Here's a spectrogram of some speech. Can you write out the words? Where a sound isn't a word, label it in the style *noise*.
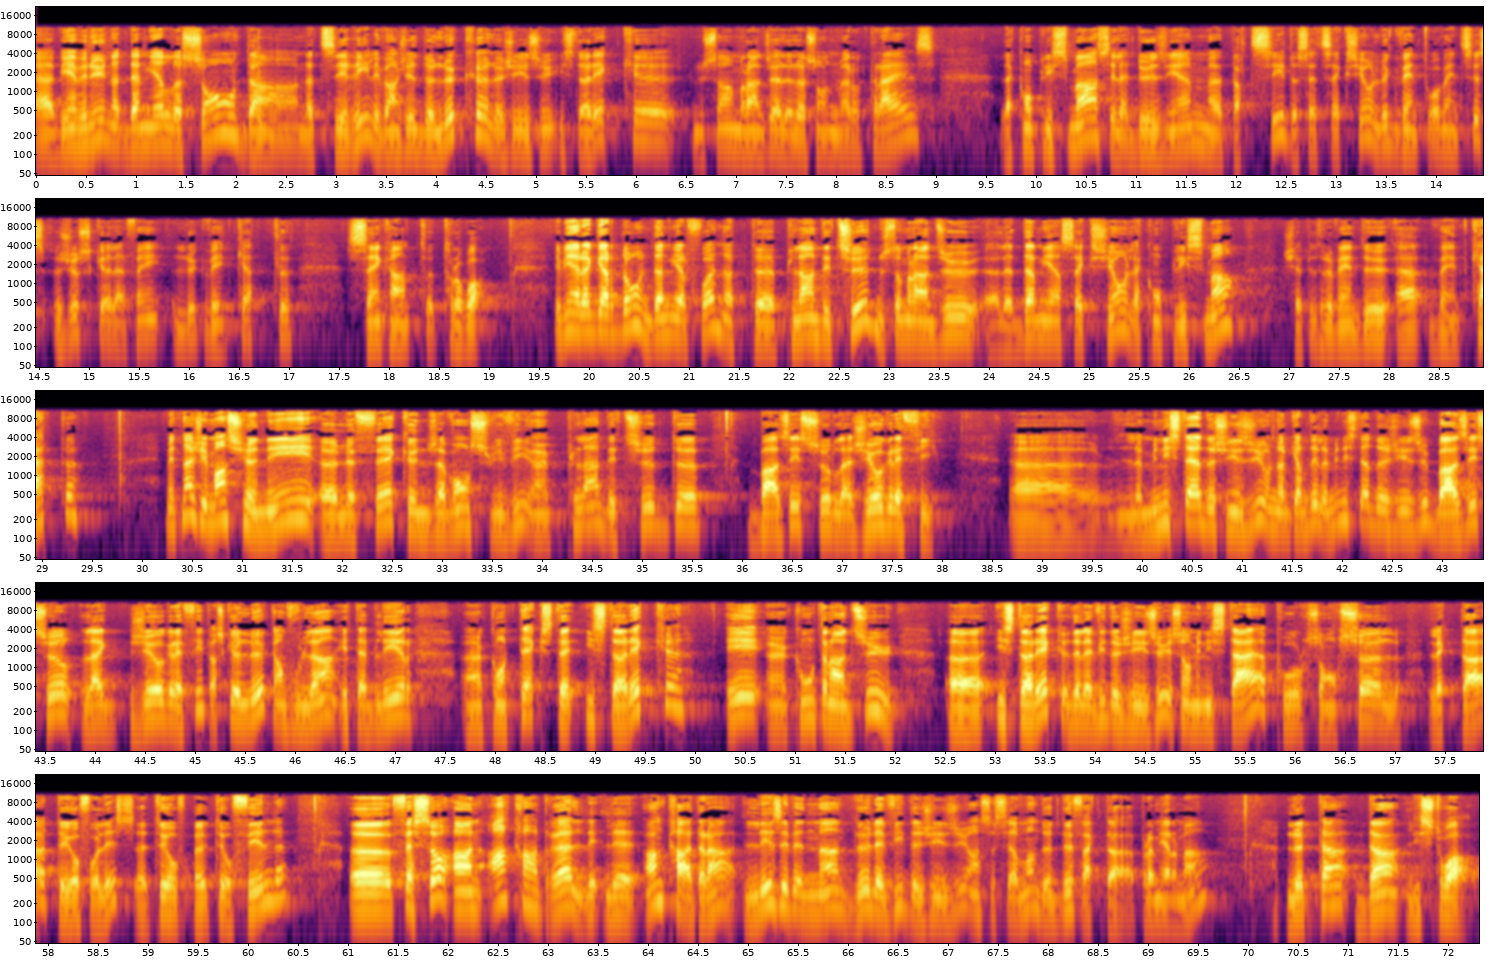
Euh, bienvenue à notre dernière leçon dans notre série, l'Évangile de Luc, le Jésus historique. Nous sommes rendus à la leçon numéro 13. L'accomplissement, c'est la deuxième partie de cette section, Luc 23, 26, jusqu'à la fin, Luc 24, 53. Eh bien, regardons une dernière fois notre plan d'étude. Nous sommes rendus à la dernière section, l'accomplissement, chapitre 22 à 24. Maintenant, j'ai mentionné euh, le fait que nous avons suivi un plan d'études basé sur la géographie. Euh, le ministère de Jésus, on a regardé le ministère de Jésus basé sur la géographie parce que Luc, en voulant établir un contexte historique et un compte-rendu euh, historique de la vie de Jésus et son ministère pour son seul lecteur, euh, euh, Théophile, euh, fait ça en encadrant les, encadrant les événements de la vie de Jésus en se servant de deux facteurs. Premièrement, le temps dans l'histoire.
